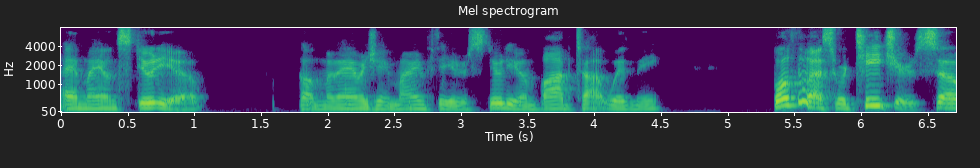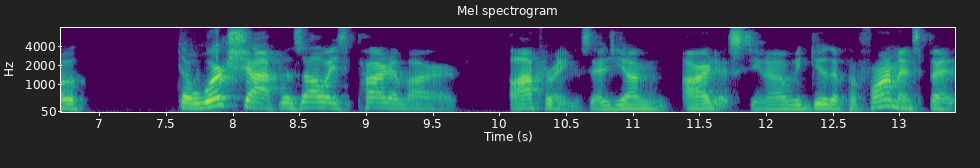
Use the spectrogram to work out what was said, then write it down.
I had my own studio called Managing Mind Theater Studio, and Bob taught with me. Both of us were teachers, so the workshop was always part of our offerings as young artists. You know, we do the performance, but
